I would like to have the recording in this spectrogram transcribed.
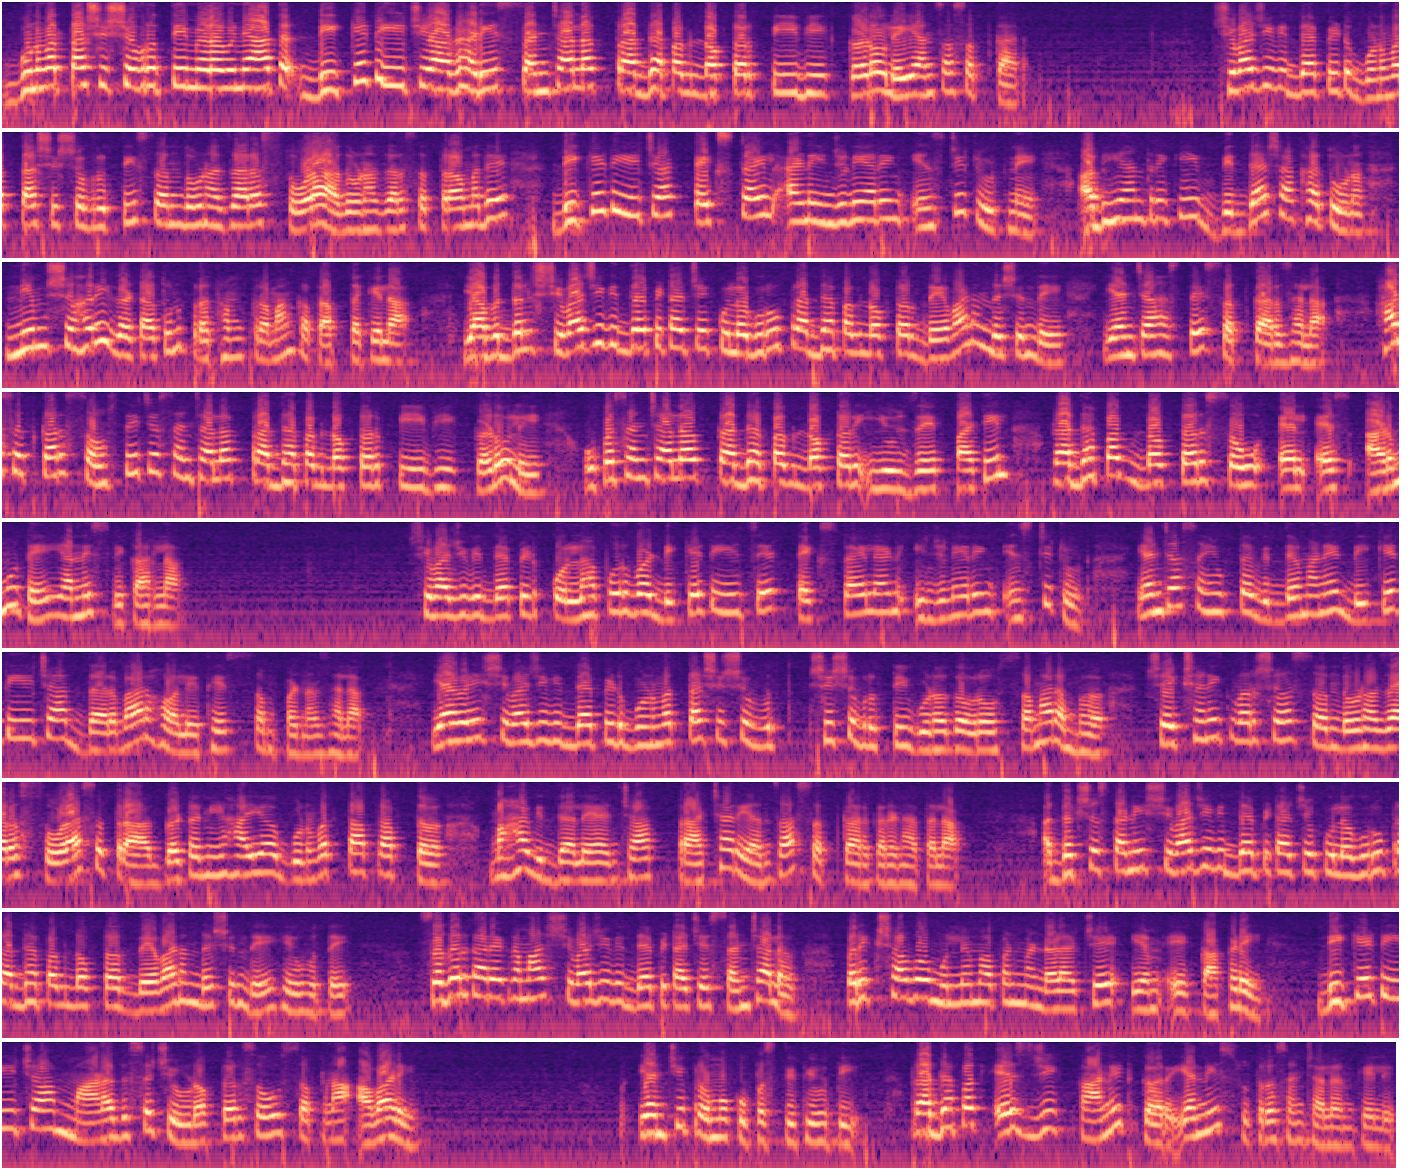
गुणवत्ता शिष्यवृत्ती मिळविण्यात डीकेटीईची आघाडी संचालक प्राध्यापक डॉक्टर पी व्ही कडोले यांचा सत्कार. शिवाजी विद्यापीठ गुणवत्ता शिष्यवृत्ती सन दोन हजार सोळा दोन हजार सतरा मध्ये डीकेटीईच्या टेक्स्टाईल अँड इंजिनिअरिंग इन्स्टिट्यूटने अभियांत्रिकी विद्याशाखातून निमशहरी गटातून प्रथम क्रमांक प्राप्त केला. याबद्दल शिवाजी विद्यापीठाचे कुलगुरू प्राध्यापक डॉक्टर देवानंद शिंदे यांच्या हस्ते सत्कार झाला. हा सत्कार संस्थेचे संचालक प्राध्यापक डॉक्टर पी व्ही कडोले उपसंचालक प्राध्यापक डॉक्टर युजे पाटील प्राध्यापक डॉक्टर सौ एल एस आडमुटे यांनी स्वीकारला. शिवाजी विद्यापीठ कोल्हापूर व डीकेटीईचे टेक्स्टाईल अँड इंजिनिअरिंग इन्स्टिट्यूट यांच्या संयुक्त विद्यमाने डीकेटीईच्या दरबार हॉल येथे संपन्न झाला. यावेळी शिवाजी विद्यापीठ गुणवत्ता शिष्यवृत्ती गुणगौरव समारंभ शैक्षणिक वर्ष सन दोन हजार सोळा सतरा गटनिहाय गुणवत्ता प्राप्त महाविद्यालयांच्या प्राचार्यांचा सत्कार करण्यात आला. अध्यक्षस्थानी शिवाजी विद्यापीठाचे कुलगुरू प्राध्यापक डॉक्टर देवानंद शिंदे हे होते. सदर कार्यक्रमात शिवाजी विद्यापीठाचे संचालक परीक्षा व मूल्यमापन मंडळाचे एम ए काकडे डीकेटीईच्या मानद सचिव डॉक्टर सौ सपना आवाडे यांची प्रमुख उपस्थिती होती. प्राध्यापक एस जी कानिटकर यांनी सूत्रसंचालन केले.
